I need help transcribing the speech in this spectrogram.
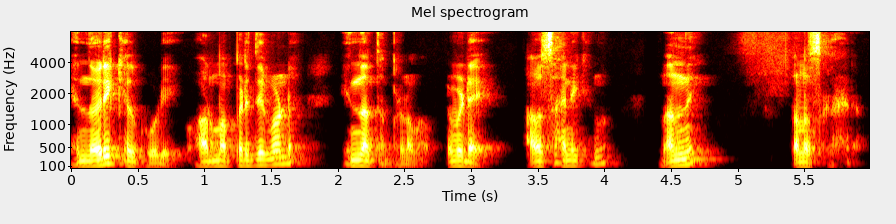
എന്നൊരിക്കൽ കൂടി ഓർമ്മപ്പെടുത്തിക്കൊണ്ട് ഇന്നത്തെ പ്രണവം ഇവിടെ അവസാനിക്കുന്നു. നന്ദി. നമസ്കാരം.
